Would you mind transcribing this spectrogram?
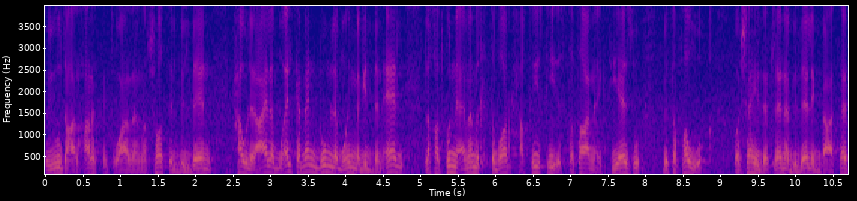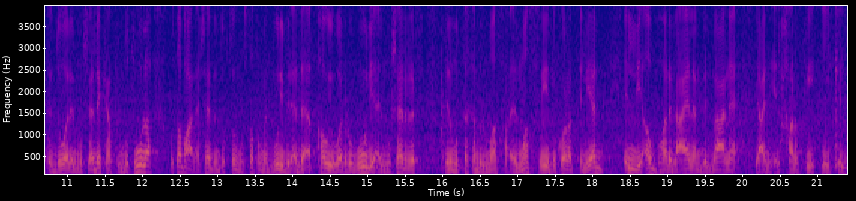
قيود على حركة وعلى نشاط البلدان حول العالم وقال كمان جملة مهمة جدا قال لقد كنا أمام اختبار حقيقي استطعنا اجتيازه بتفوق وشهدت لنا بذلك بعثات الدول المشاركة في البطولة وطبعا أشاد الدكتور مصطفى مدبولي بالأداء القوي والرجولي المشرف للمنتخب المصري لكرة اليد اللي أبهر العالم بالمعنى يعني الحرفي للكلمة.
